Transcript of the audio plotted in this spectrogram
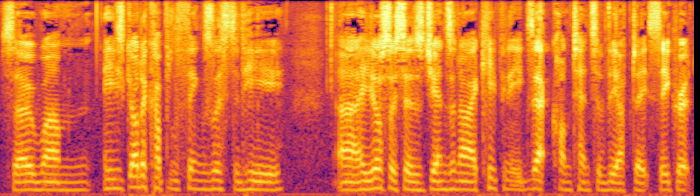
So um, he's got a couple of things listed here. Uh, he also says Jens and I are keeping the exact contents of the update secret,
